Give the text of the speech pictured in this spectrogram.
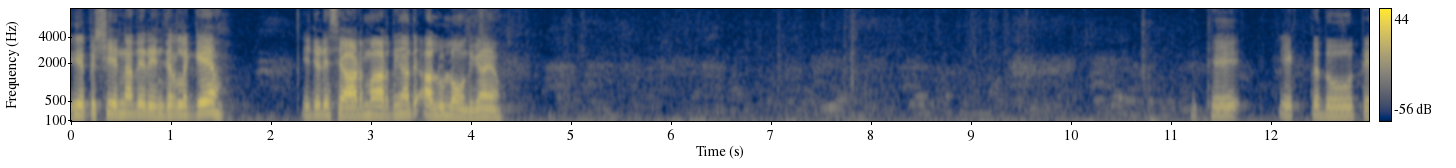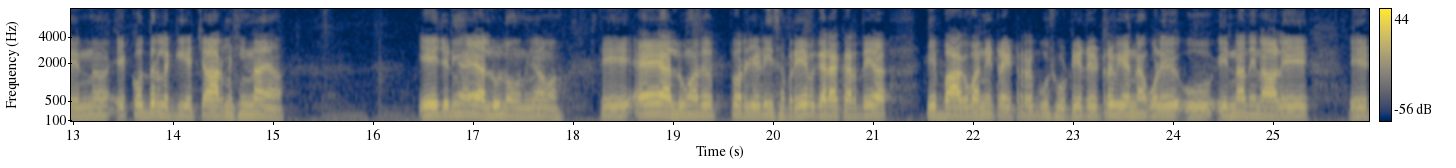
ਇਹ ਪਿੱਛੇ ਇਹਨਾਂ ਦੇ ਰੇਂਜਰ ਲੱਗੇ ਆ। ਇਹ ਜਿਹੜੇ ਸਿਆੜ ਮਾਰਦੀਆਂ ਤੇ ਆਲੂ ਲਾਉਂਦੀਆਂ ਆ। ਇੱਥੇ 1 2 3 ਇੱਕ ਉਧਰ ਲੱਗੀ ਹੈ, ਚਾਰ ਮਸ਼ੀਨਾਂ ਆ। ਇਹ ਜਿਹੜੀਆਂ ਇਹ ਆਲੂ ਲਾਉਂਦੀਆਂ ਵਾ। ਤੇ ਇਹ ਆਲੂਆਂ ਦੇ ਉੱਪਰ ਜਿਹੜੀ ਸਪਰੇਅ ਵਗੈਰਾ ਕਰਦੇ ਆ, ਇਹ ਬਾਗਬਾਨੀ ਟਰੈਕਟਰ ਅੱਗੂ ਛੋਟੇ ਟਰੈਕਟਰ ਵੀ ਇਹਨਾਂ ਕੋਲੇ, ਉਹ ਇਹਨਾਂ ਦੇ ਨਾਲ ਇਹ ਇਹ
